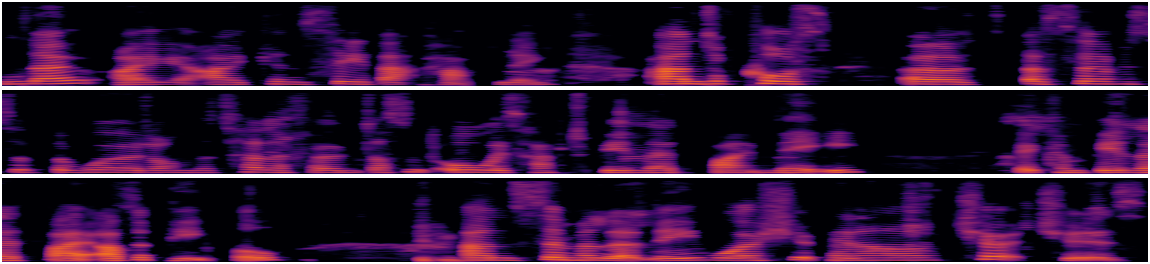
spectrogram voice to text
No, I, I can see that happening. And of course, uh, a service of the word on the telephone doesn't always have to be led by me, it can be led by other people. Mm-hmm. And similarly, worship in our churches,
